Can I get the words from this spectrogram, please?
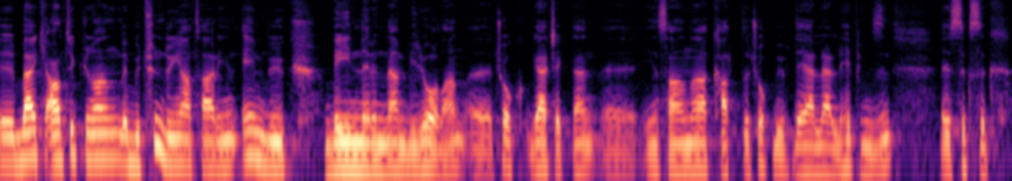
Ee, belki antik Yunan ve bütün dünya tarihinin en büyük beyinlerinden biri olan e, çok gerçekten e, insanlığa kattığı çok büyük değerlerle hepimizin e, sık sık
